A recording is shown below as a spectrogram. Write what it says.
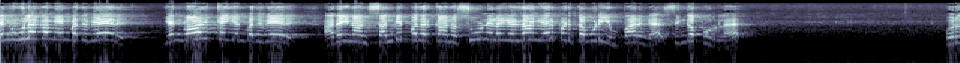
என் உலகம் என்பது வேறு என் வாழ்க்கை என்பது வேறு. அதை நான் சந்திப்பதற்கான சூழ்நிலையை தான் ஏற்படுத்த முடியும். பாருங்க சிங்கப்பூர்ல ஒரு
